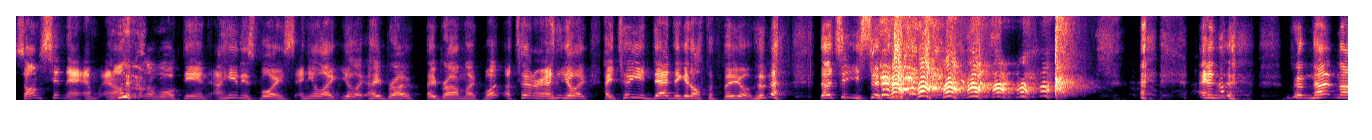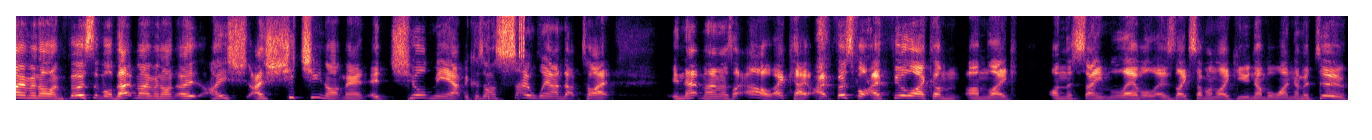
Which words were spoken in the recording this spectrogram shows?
So I'm sitting there and, and I'm kind of walked in. I hear this voice, and you're like, you're like, hey bro, hey bro. I'm like, what? I turn around and you're like, hey, tell your dad to get off the field. that's what you said. and from that moment on, first of all, that moment on, I, I, I shit you not, man, it chilled me out because I was so wound up tight. In that moment, I was like, oh, okay. I, first of all, I feel like I'm I'm like on the same level as like someone like you, number one. Number two,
